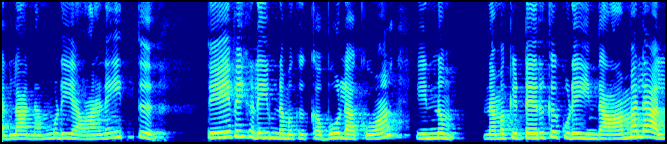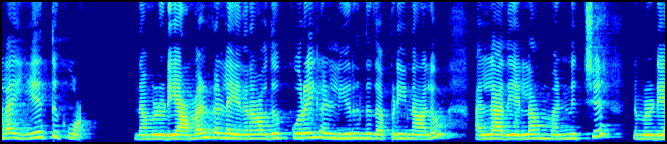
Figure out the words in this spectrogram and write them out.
அல்லாஹ் நம்முடைய அனைத்து தேவைகளையும் நமக்கு கபூலாக்குவான். இன்னும் நம்மக்கிட்ட இருக்கக்கூடிய இந்த அமலை எல்லாம் ஏற்றுக்குவான் நம்மளுடைய அமல்களில் எதனாவது குறைகள் இருந்தது அப்படின்னாலும் அல்ல அதையெல்லாம் மன்னித்து நம்மளுடைய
